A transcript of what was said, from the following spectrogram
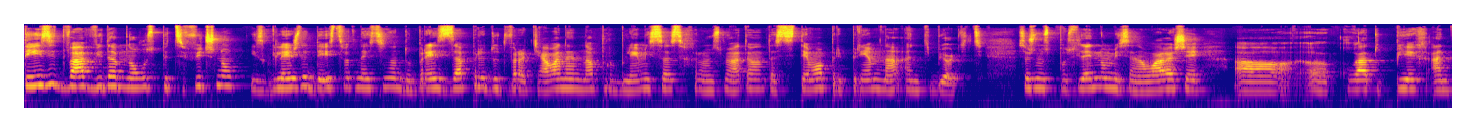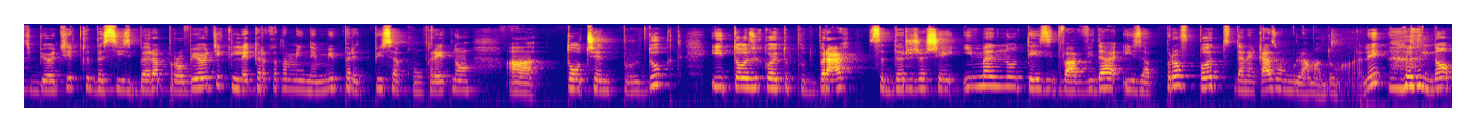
Тези два вида много специфично изглежда действат наистина добре за предотвратяване на проблеми с храносмилателната система при прием на антибиотици. Всъщност последно ми се налагаше, а, а, когато пиех антибиотик, да си избера пробиотик. Лекарката ми не ми предписа конкретно а, точен продукт и този, който подбрах, съдържаше именно тези два вида и за пръв път, да не казвам голяма дума, нали? Но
